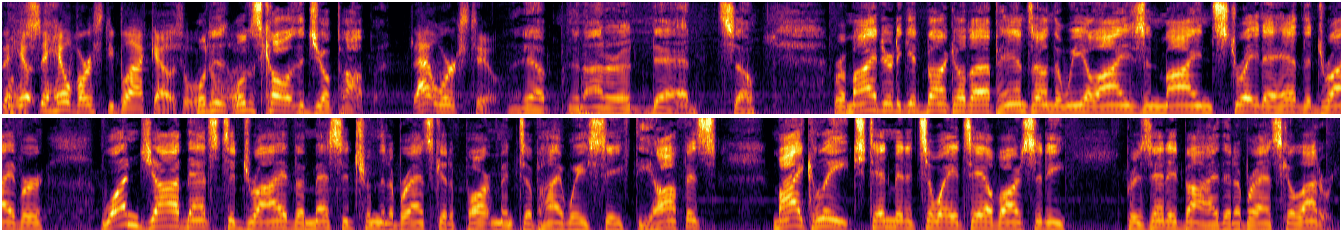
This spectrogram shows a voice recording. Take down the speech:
We'll Hale, just, the Hail Varsity Blackout. Is what we'll we'll just, we'll just call it the Joe Papa. that works too. Yep, in honor of Dad. So, reminder to get buckled up, hands on the wheel, eyes and mind straight ahead. The driver, one job that's to drive. A message from the Nebraska Department of Highway Safety Office. Mike Leach, ten minutes away at Hail Varsity, presented by the Nebraska Lottery.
